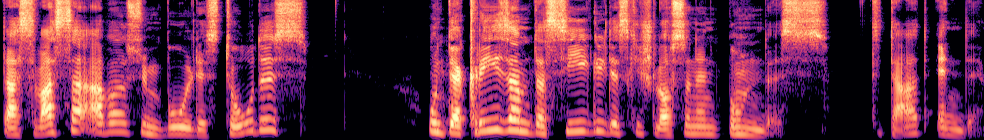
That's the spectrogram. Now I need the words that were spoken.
das Wasser aber Symbol des Todes und der Krisam das Siegel des geschlossenen Bundes. Zitat Ende.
